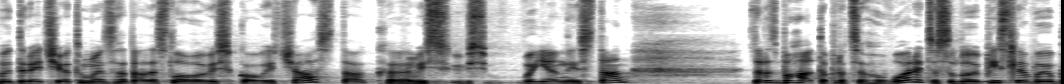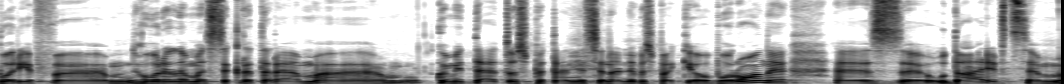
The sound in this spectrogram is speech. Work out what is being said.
Ви, до речі, от ми згадали слово військовий час, так, угу. військ, військ- воєнний стан. Зараз багато про це говорять, особливо після виборів. Е, Говорили ми з секретарем е, комітету з питань національної безпеки і оборони, е, з ударівцем.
